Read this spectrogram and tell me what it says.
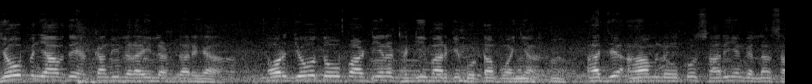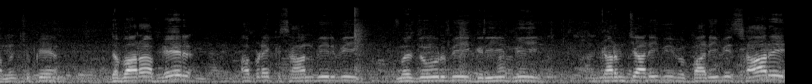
ਜੋ। ਪੰਜਾਬ ਦੇ ਹੱਕਾਂ ਦੀ ਲੜਾਈ ਲੜਦਾ ਰਿਹਾ ਔਰ ਜੋ ਦੋ ਪਾਰਟੀਆਂ ਨੇ ਠੱਗੀ ਮਾਰ ਕੇ ਵੋਟਾਂ ਪਵਾਈਆਂ ਅੱਜ ਆਮ ਲੋਕ ਉਹ ਸਾਰੀਆਂ ਗੱਲਾਂ ਸਮਝ ਚੁੱਕੇ ਆ। ਦੁਬਾਰਾ ਫੇਰ ਆਪਣੇ ਕਿਸਾਨ ਵੀਰ ਵੀ ਮਜ਼ਦੂਰ ਵੀ ਗਰੀਬ ਵੀ ਕਰਮਚਾਰੀ ਵੀ ਵਪਾਰੀ ਵੀ ਸਾਰੇ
